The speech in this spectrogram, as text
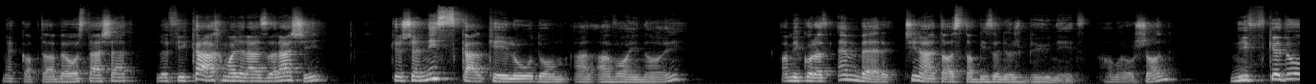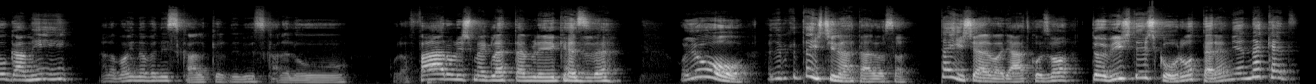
megkapta a beosztását. Löfi kák, magyarázza Rási, köse niszkál kélódom áll avajnaj, amikor az ember csinálta azt a bizonyos bűnét hamarosan, nifkedó gamhi, áll a vajna veniszkál akkor a fáról is meg lett emlékezve, hogy jó, egyébként te is csináltál rosszat. Te is el vagy átkozva, tövist és kórót teremjen neked.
